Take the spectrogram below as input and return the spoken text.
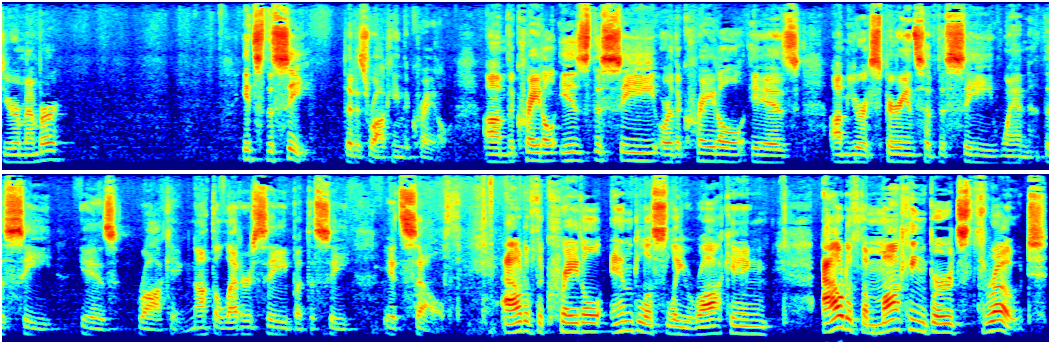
Do you remember? It's the sea that is rocking the cradle. Um, the cradle is the sea, or the cradle is um, your experience of the sea when the sea is rocking. Not the letter C, but the sea itself. Out of the cradle, endlessly rocking, out of the mockingbird's throat,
